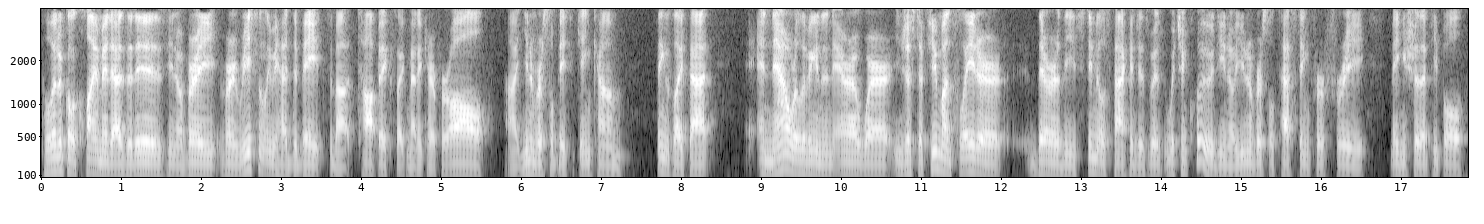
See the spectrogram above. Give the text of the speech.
political climate as it is, you know, very, very recently we had debates about topics like Medicare for all, uh, universal basic income, things like that. And now we're living in an era where just a few months later, there are these stimulus packages which, which include, you know, universal testing for free, making sure that people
